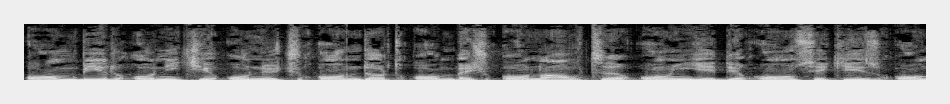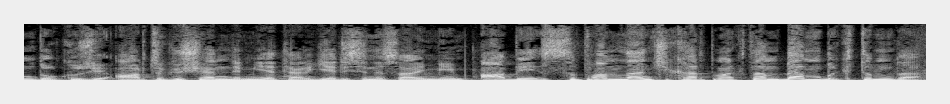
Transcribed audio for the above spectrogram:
11, 12, 13, 14, 15, 16, 17, 18, 19. Artık üşendim yeter gerisini saymayayım. Abi spamdan çıkartmaktan ben bıktım da.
